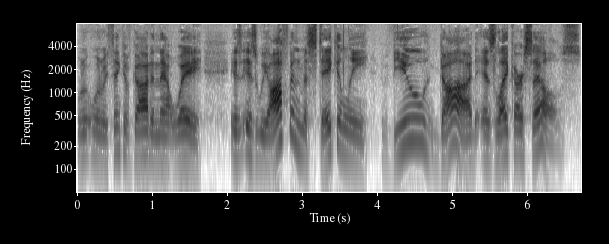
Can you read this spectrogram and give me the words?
when, when we think of God in that way, is, is we often mistakenly view God as like ourselves.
